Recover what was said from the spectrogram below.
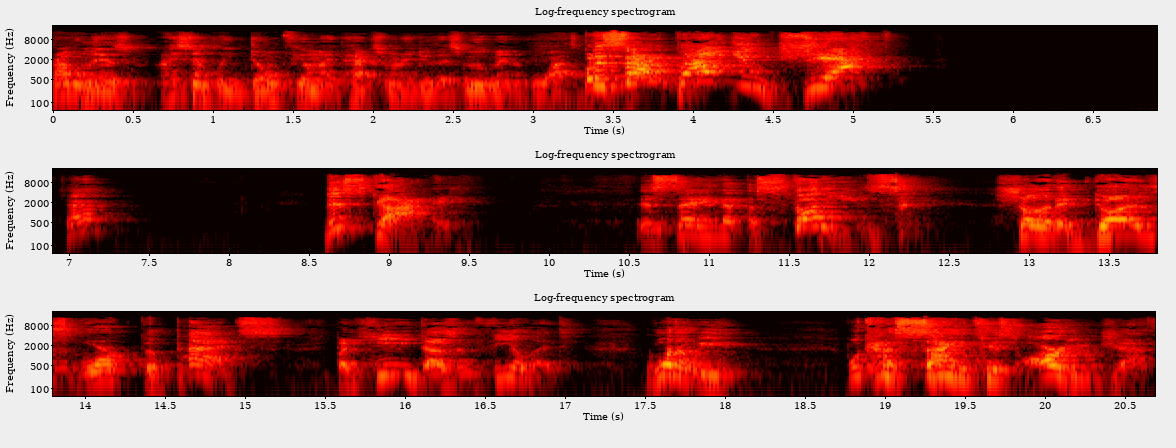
Problem is, I simply don't feel my pecs when I do this movement. What? But it's not about you, Jack! Okay? This guy is saying that the studies show that it does work the pecs, but he doesn't feel it. What are we, what kind of scientist are you, Jeff?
